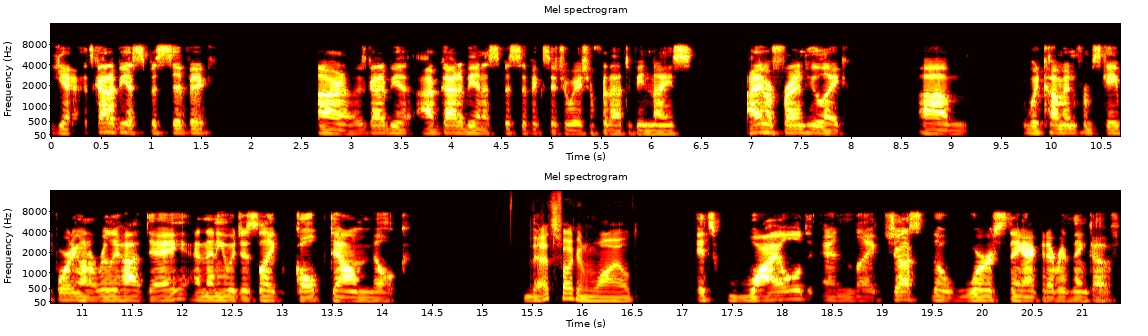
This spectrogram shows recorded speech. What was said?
yeah, it's got to be a specific. I don't know. There's got to be. A, I've got to be in a specific situation for that to be nice. I have a friend who like, um, would come in from skateboarding on a really hot day, and then he would just like gulp down milk. That's fucking wild. It's wild and like just the worst thing I could ever think of.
